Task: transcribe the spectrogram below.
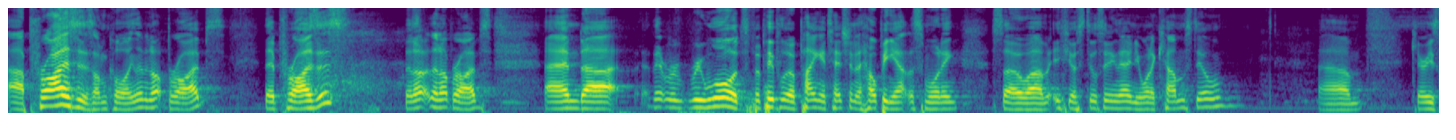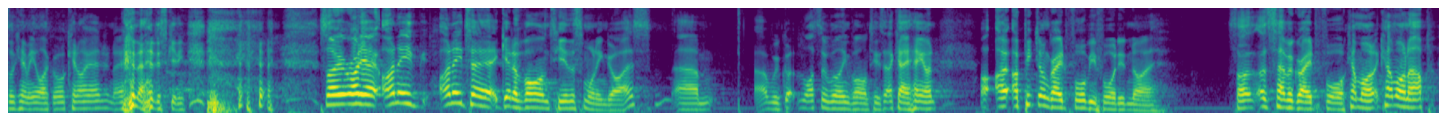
are prizes, I'm calling them, not bribes. They're prizes, they're not, they're not bribes. And uh, they're re- rewards for people who are paying attention and helping out this morning. So um, if you're still sitting there and you want to come still, um, Kerry's looking at me like, oh, can I, Andrew? No, no just kidding. so, Radio, I need, I need to get a volunteer this morning, guys. Um, uh, we've got lots of willing volunteers. Okay, hang on. I, I picked on grade four before, didn't I? So let's have a grade four. Come on, come on up.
